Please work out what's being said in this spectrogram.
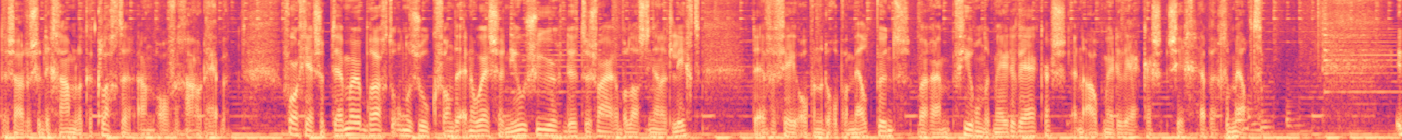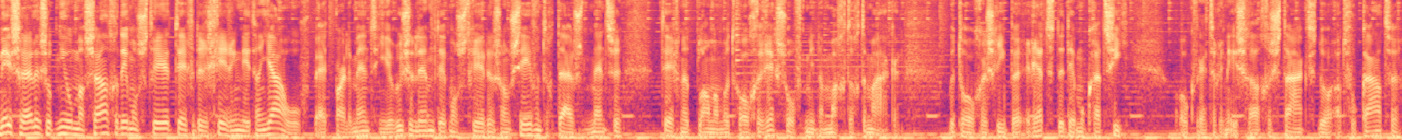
Daar zouden ze lichamelijke klachten aan overgehouden hebben. Vorig jaar september bracht onderzoek van de NOS en Nieuwsuur de te zware belasting aan het licht. De FNV opende erop een meldpunt waar ruim 400 medewerkers en oud-medewerkers zich hebben gemeld. In Israël is opnieuw massaal gedemonstreerd tegen de regering Netanyahu. Bij het parlement in Jeruzalem demonstreerden zo'n 70.000 mensen... tegen het plan om het Hoge Rechtshof minder machtig te maken. Betogers riepen red de democratie. Ook werd er in Israël gestaakt door advocaten,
